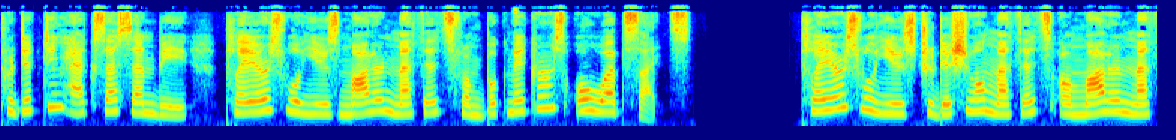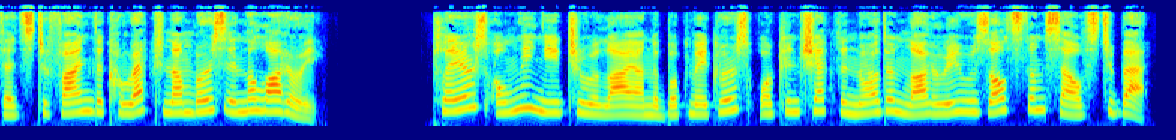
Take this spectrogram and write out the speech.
Predicting XSMB, players will use modern methods from bookmakers or websites. Players will use traditional methods or modern methods to find the correct numbers in the lottery. Players only need to rely on the bookmakers or can check the Northern Lottery results themselves to bet.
